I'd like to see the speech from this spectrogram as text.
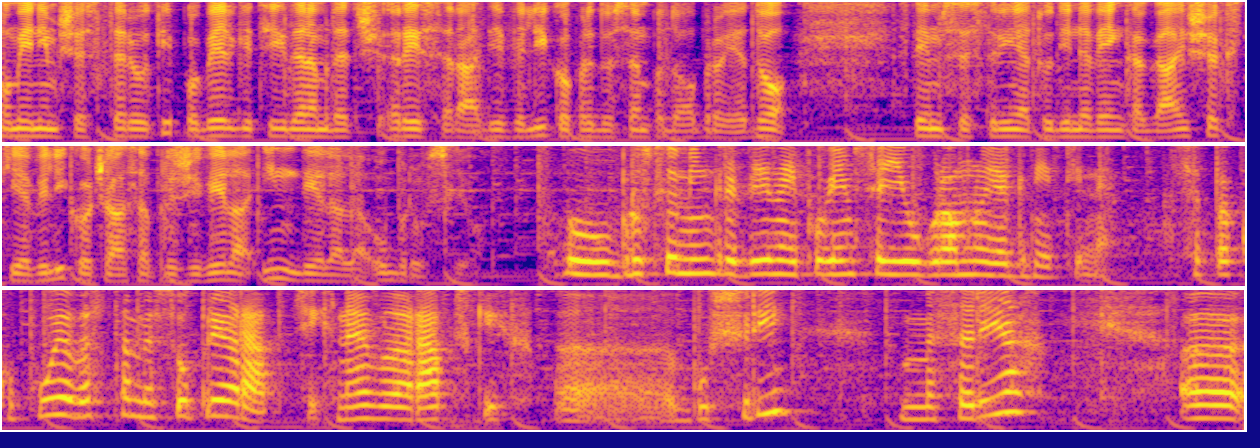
Omenim še stereotip o Belgicih, da namreč res radi veliko, predvsem pa dobro jedo. S tem se strinja tudi Nevenka Gajšek, ki je veliko časa preživela in delala v Bruslju. V Bruslju, mi grede, naj povem, se je ogromno jagnetine. Se pa kupuje vsta meso pri arabcih, ne v arabskih uh, bušri, mesarijah. Uh,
